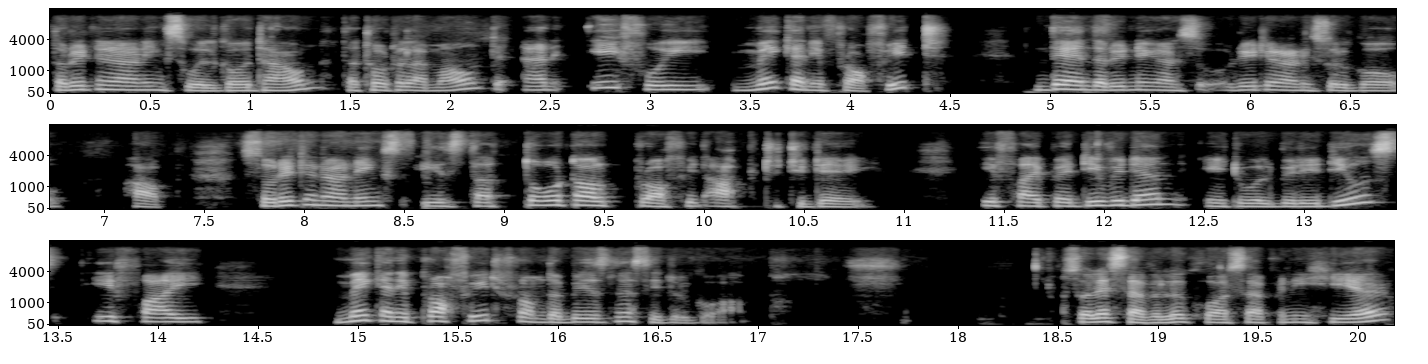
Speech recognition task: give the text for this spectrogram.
the return earnings will go down, the total amount. And if we make any profit, then the return earnings, return earnings will go up. So return earnings is the total profit up to today. If I pay dividend, it will be reduced. If I make any profit from the business, it will go up. So let's have a look what's happening here.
